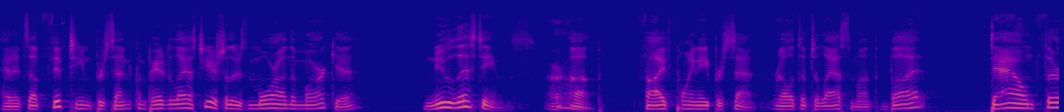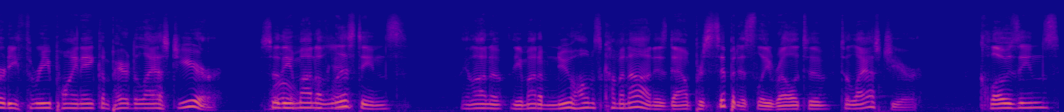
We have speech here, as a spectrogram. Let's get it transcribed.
and it's up 15% compared to last year. So, there's more on the market. New listings are oh. up 5.8% relative to last month, but down 33.8 compared to last year. So the amount of okay. listings, the amount of the amount of new homes coming on is down precipitously relative to last year. Closings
